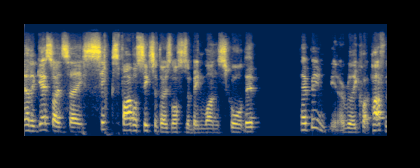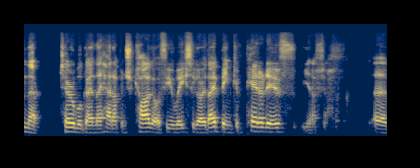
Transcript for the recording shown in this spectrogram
at a guess, I'd say six, five or six of those losses have been one score. They've they've been, you know, really quite. Apart from that terrible game they had up in Chicago a few weeks ago, they've been competitive. You know, uh,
